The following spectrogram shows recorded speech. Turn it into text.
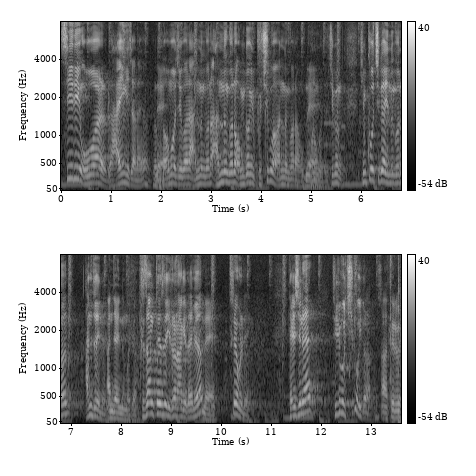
sitting or lying이잖아요. 그럼 네. 넘어지거나 앉는 거는 앉는 거는 엉덩이를 붙이고 앉는 거라고 네. 보는 거죠. 지금 김 코치가 있는 거는 앉아 있는 거. 앉아 있는 거죠. 그 상태에서 일어나게 되면 네. 트래블링. 대신에 드리블 치고 일어나는 거죠. 아 드리블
